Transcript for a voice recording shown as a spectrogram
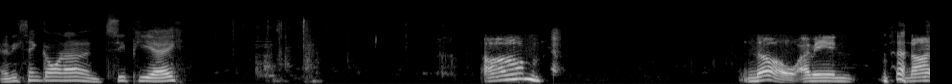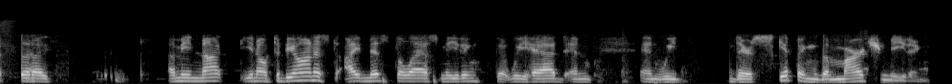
Anything going on in CPA? Um, no, I mean, not that I, I mean, not, you know, to be honest, I missed the last meeting that we had and, and we, they're skipping the March meeting.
